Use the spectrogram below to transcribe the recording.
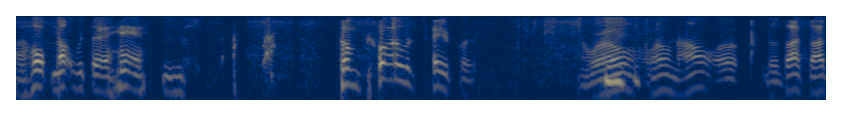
I hope not with their hands, some toilet paper. Well, well, now uh, that that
